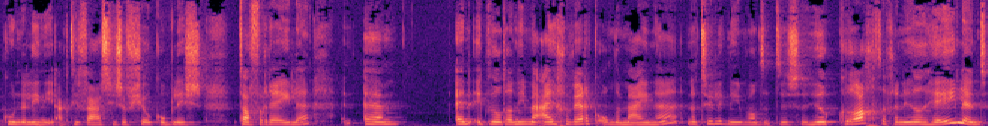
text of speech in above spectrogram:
kundalini activaties of chocobliss taferelen. Um, en ik wil dan niet mijn eigen werk ondermijnen. Natuurlijk niet, want het is heel krachtig en heel helend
